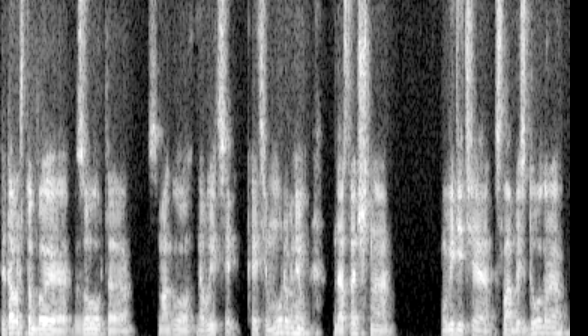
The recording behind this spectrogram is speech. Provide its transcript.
Для того, чтобы золото смогло выйти к этим уровням, достаточно увидите слабость доллара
